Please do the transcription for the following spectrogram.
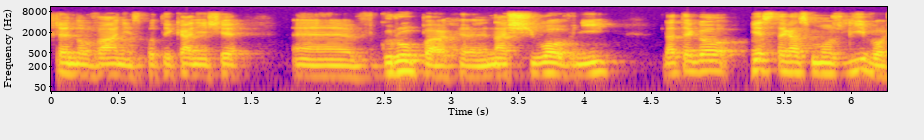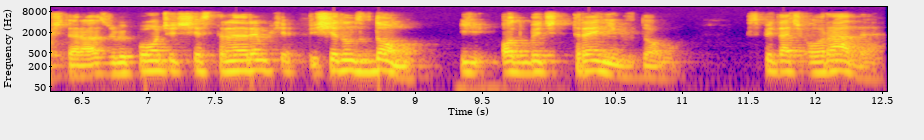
trenowanie, spotykanie się e, w grupach e, na siłowni. Dlatego jest teraz możliwość teraz, żeby połączyć się z trenerem siedząc w domu i odbyć trening w domu, spytać o radę.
